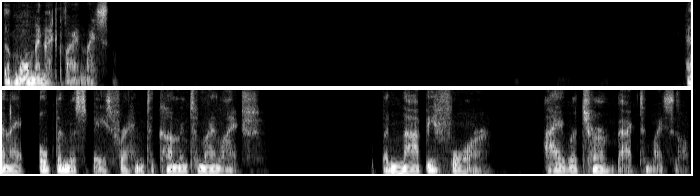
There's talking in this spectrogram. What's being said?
the moment I find myself. And I open the space for him to come into my life, but not before I return back to myself.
